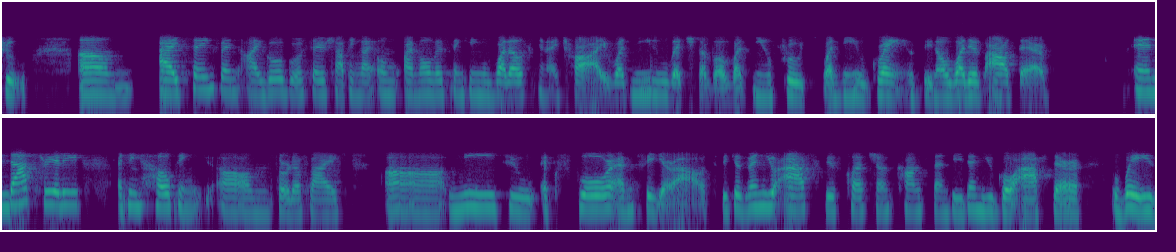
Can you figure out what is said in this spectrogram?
true. Um, I think when I go grocery shopping, I, I'm always thinking, what else can I try? What new vegetable? What new fruits? What new grains? You know, what is out there? And that's really, I think, helping um, sort of like uh, me to explore and figure out. Because when you ask these questions constantly, then you go after ways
